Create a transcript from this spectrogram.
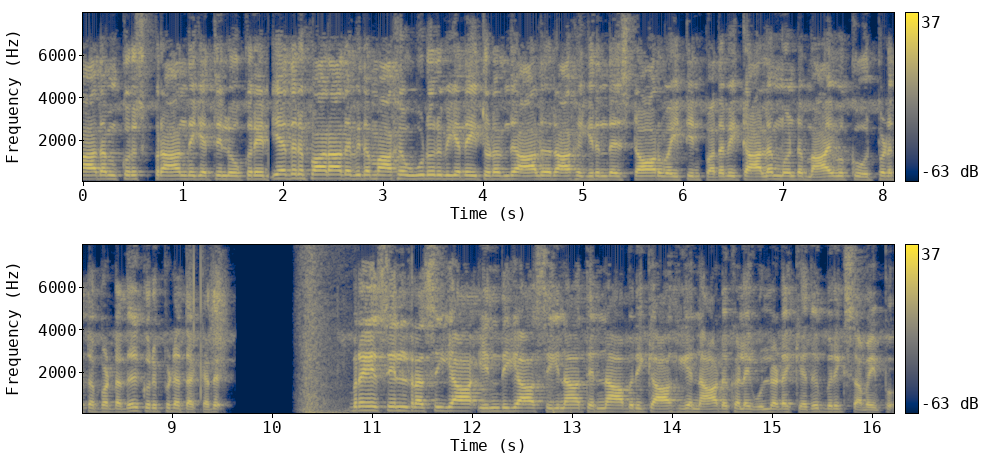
மாதம் குருஸ் பிராந்தியத்தில் உக்ரைன் எதிர்பாராத விதமாக ஊடுருவியதை தொடர்ந்து ஆளுநராக இருந்த ஸ்டார் ஒயிட்டின் பதவிக்காலம் மீண்டும் ஆய்வுக்கு உட்படுத்தப்பட்டது குறிப்பிடத்தக்கது. பிரேசில் ரஷ்யா இந்தியா சீனா தென்னாப்பிரிக்கா ஆகிய நாடுகளை உள்ளடக்கியது பிரிக்ஸ் அமைப்பு.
